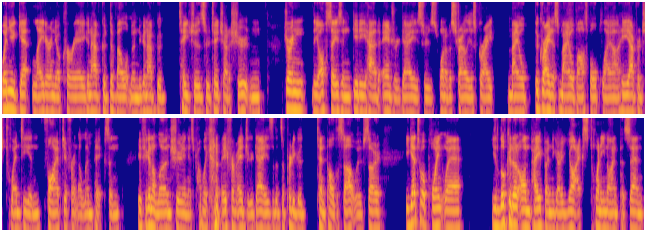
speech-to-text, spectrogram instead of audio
when you get later in your career, you're going to have good development. You're going to have good teachers who teach how to shoot. And during the off season, Giddey had Andrew Gaze, who's one of Australia's great male, the greatest male basketball player. He averaged 20 in five different Olympics. And if you're going to learn shooting, it's probably going to be from Andrew Gaze. And it's a pretty good tent pole to start with. So you get to a point where you look at it on paper and you go, yikes, 29%.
